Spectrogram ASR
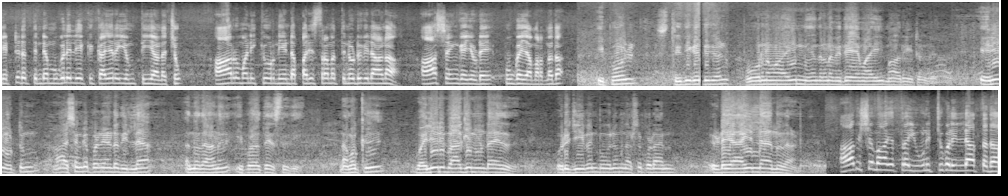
കെട്ടിടത്തിന്റെ മുകളിലേക്ക് കയറിയും തീയണച്ചു ആറു മണിക്കൂർ നീണ്ട പരിശ്രമത്തിനൊടുവിലാണ് ആശങ്കയുടെ പുകയമർന്നത്. ഇപ്പോൾ സ്ഥിതിഗതികൾ പൂർണമായും നിയന്ത്രണ വിധേയമായി മാറിയിട്ടുണ്ട്. ഇനി ഒട്ടും ആശങ്കപ്പെടേണ്ടതില്ല എന്നതാണ് ഇപ്പോഴത്തെ സ്ഥിതി. നമുക്ക് വലിയൊരു ഭാഗ്യമുണ്ടായത് ഒരു ജീവൻ പോലും നഷ്ടപ്പെടാൻ ഇടയായില്ല എന്നതാണ്. ആവശ്യമായത്ര യൂണിറ്റുകൾ ഇല്ലാത്തത്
